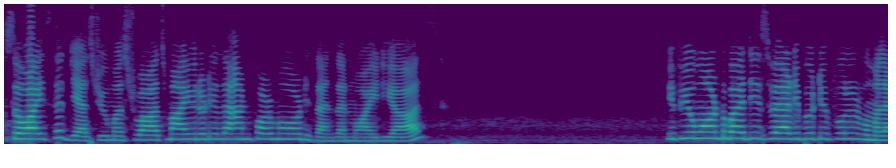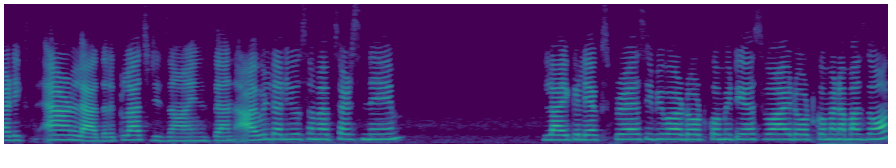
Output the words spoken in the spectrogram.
So I suggest you must watch my video till the end for more designs and more ideas. If you want to buy these very beautiful woman latex and leather clutch designs, then I will tell you some websites name like AliExpress, eBay.com, ETSY.com and Amazon.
